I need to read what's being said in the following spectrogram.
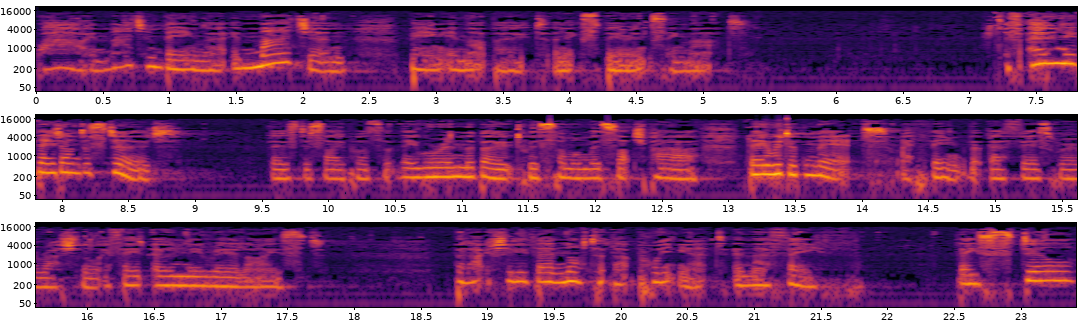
Wow, imagine being there. Imagine being in that boat and experiencing that. If only they'd understood, those disciples, that they were in the boat with someone with such power, they would admit, I think, that their fears were irrational if they'd only realized. But actually, they're not at that point yet in their faith. They still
